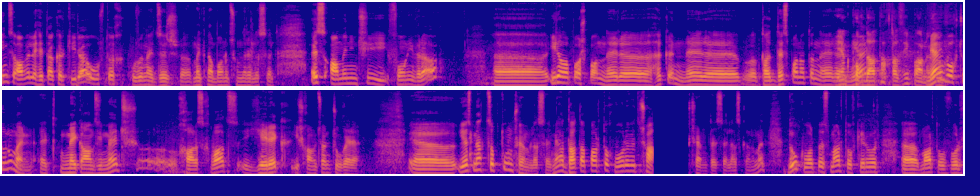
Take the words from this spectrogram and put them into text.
ինձ ավելի հետաքրքիր է ու ուստեղ կուզենայի ձեր մեկնաբանությունները լսել։ Այս ամեն ինչի ֆոնի վրա իրավապաշտպանները, ՀԿ-ները, դեսպանատները միայն փոխդատախազի բանը։ Միայն ողջունում են այդ մեկ անձի մեջ խարսխված 3 իշխանության ճյուղերը։ Ես մի հատ ծպտուն չեմ լսել, մի հատ դատապարտող որևէ չեմ տեսել, հասկանում եք։ Դուք որպես մարդ, ովքեր որ մարդ, ով որ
